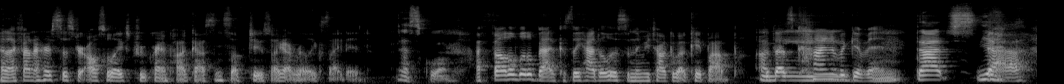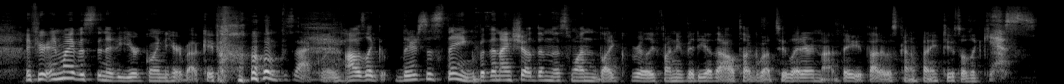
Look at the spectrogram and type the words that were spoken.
And I found out her sister also likes true crime podcasts and stuff too, so I got really excited. That's cool. I felt a little bad because they had to listen to me talk about K-pop, but I that's kind of a given. That's yeah, If you're in my vicinity, you're going to hear about K-pop. exactly. I was like, "There's this thing," but then I showed them this one like really funny video that I'll talk about too later, and they thought it was kind of funny too. So I was like, "Yes!"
